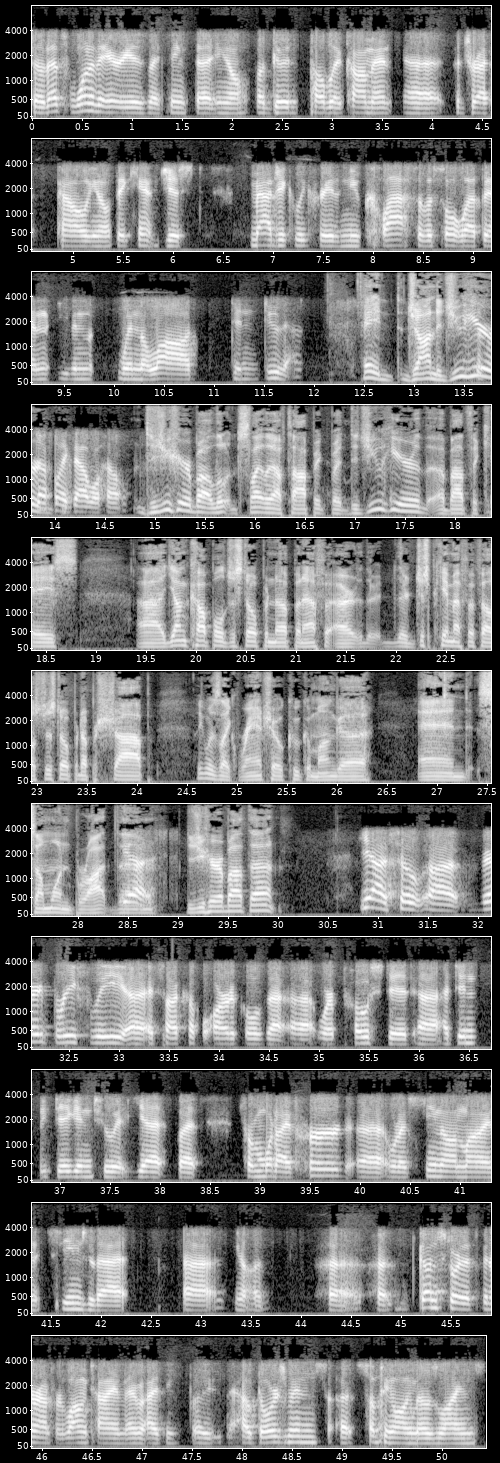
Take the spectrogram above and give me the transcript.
So that's one of the areas I think that you know a good public comment uh, address how you know they can't just magically create a new class of assault weapon, even when the law didn't do that. Hey, John, did you hear? Stuff like that will help. Did you hear about a little slightly off topic? But did you hear about the case? Uh, young couple just opened up an F. Or they just became FFLs. Just opened up a shop. I think it was like Rancho Cucamonga, and someone brought them. Yes. Did you hear about that? Yeah, so uh, very briefly, uh, I saw a couple articles that uh, were posted. Uh, I didn't really dig into it yet, but from what I've heard, uh, what I've seen online, it seems that uh, you know a, a, a gun store that's been around for a long time. I, I think uh, Outdoorsman's, uh, something along those lines.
